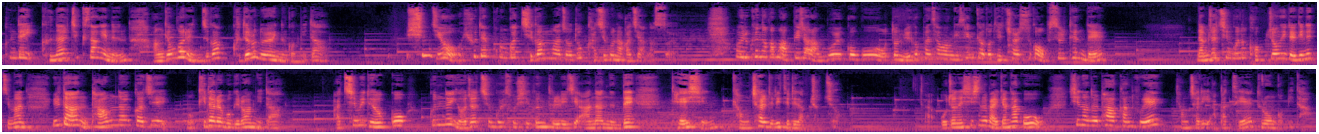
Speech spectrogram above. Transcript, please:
근데 그날 책상에는 안경과 렌즈가 그대로 놓여 있는 겁니다. 심지어 휴대폰과 지갑마저도 가지고 나가지 않았어요. 어, 이렇게 나가면 앞이 잘 안 보일 거고 어떤 위급한 상황이 생겨도 대처할 수가 없을 텐데. 남자친구는 걱정이 되긴 했지만 일단 다음날까지 뭐 기다려보기로 합니다. 아침이 되었고 끝내 여자친구의 소식은 들리지 않았는데 대신 경찰들이 들이닥쳤죠. 오전에 시신을 발견하고 신원을 파악한 후에 경찰이 아파트에 들어온 겁니다.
